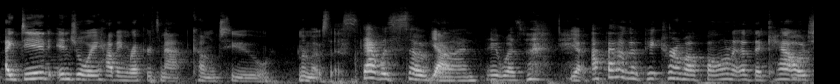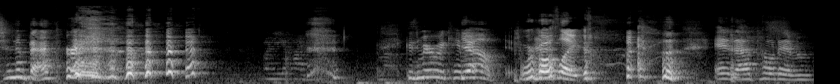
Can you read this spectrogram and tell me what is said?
I did enjoy having Records Matt come to Mimosas. That was so Yeah. fun. It was fun. Yeah. I found a picture on my phone of the couch in the bathroom. Because remember we came yeah, out. we're both like, and I told him,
